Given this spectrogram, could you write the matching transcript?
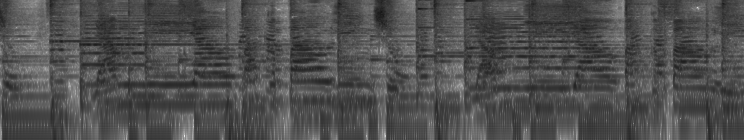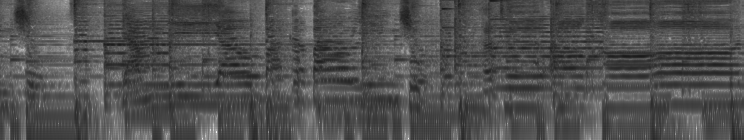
ชุบยำยี่ยาวปักกระเป๋ายิงชุบยำยี่ยาวปักกระเป๋ายิงชุบยำยี่ยาวปักกระเป๋ายิงชุบถ้าเธอออกคอน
